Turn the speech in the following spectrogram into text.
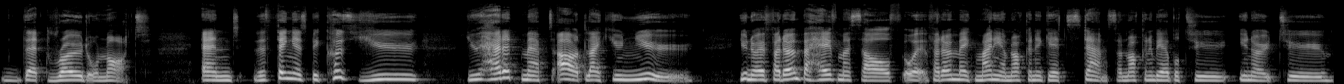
that road or not. And the thing is, because you you had it mapped out, like you knew, you know, if I don't behave myself or if I don't make money, I'm not going to get stamps. I'm not going to be able to, you know, to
